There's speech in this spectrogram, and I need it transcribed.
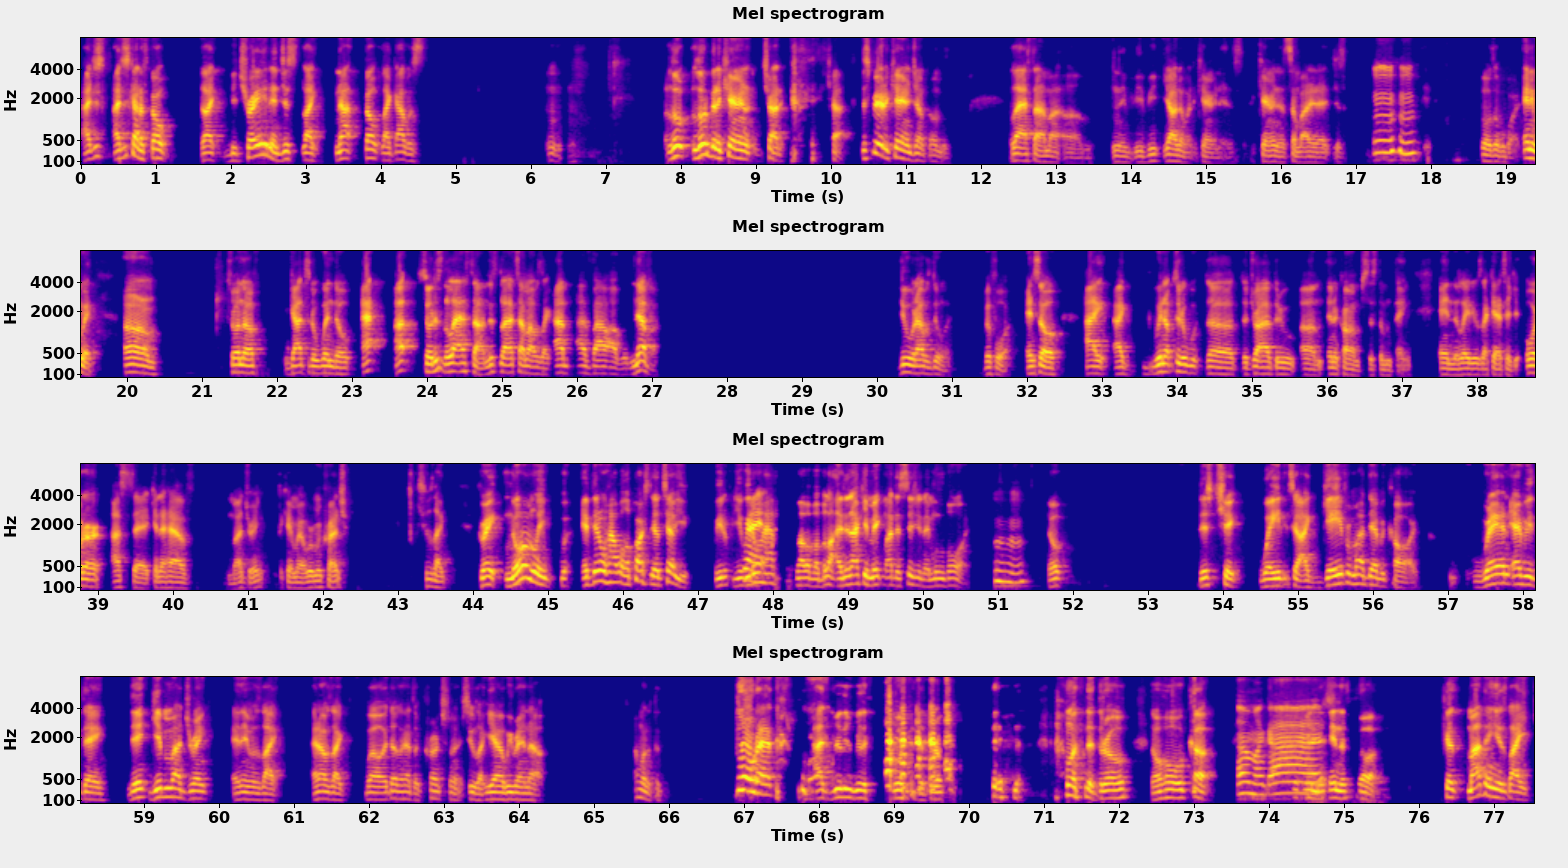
I just I just kind of felt like betrayed and just like not felt like I was mm, a little a little bit of Karen tried to the spirit of Karen jumped on me last time I um y'all know what the Karen is. Karen is somebody that just mm-hmm. goes overboard. Anyway, um, sure enough, got to the window. At, I, so this is the last time. This is the last time I was like, I, I vow I would never do what I was doing before. And so I I went up to the the, the drive through um, intercom system thing, and the lady was like, "Can I take your order?" I said, "Can I have my drink, the caramel ribbon crunch?" She was like, "Great." Normally, if they don't have all the parts, they'll tell you. We, you, right. we don't have blah, blah, blah, blah. And then I can make my decision and move on. Mm-hmm. Nope. This chick waited till I gave her my debit card, ran everything, then give me my drink, and then was like, and I was like, well, it doesn't have to crunch on it. She was like, yeah, we ran out. I wanted to throw that. I really, really wanted to throw. I wanted to throw the whole cup. Oh my god! In, in the store because my thing is like,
